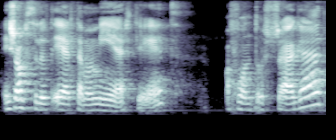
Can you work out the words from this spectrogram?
és abszolút értem a miértjét, a fontosságát,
